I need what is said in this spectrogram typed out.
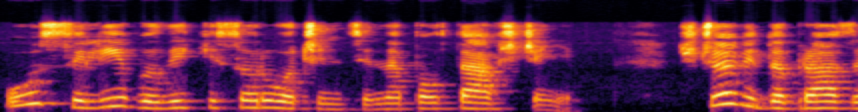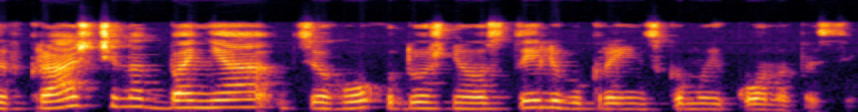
у селі Великі Сорочинці на Полтавщині, що відобразив кращі надбання цього художнього стилю в українському іконописі.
